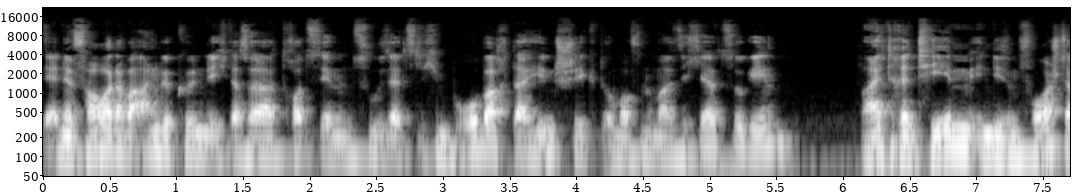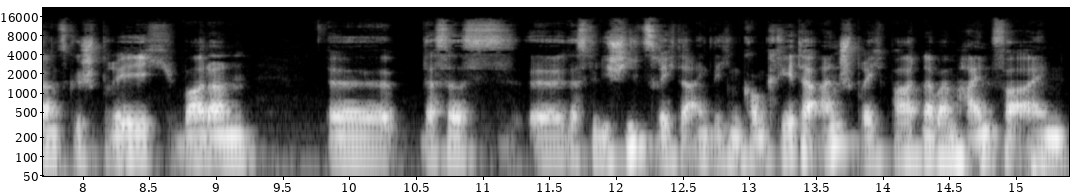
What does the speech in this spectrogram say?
Der NFV hat aber angekündigt, dass er trotzdem einen zusätzlichen Beobachter hinschickt, um auf Nummer sicher zu gehen. Weitere Themen in diesem Vorstandsgespräch war dann, äh, dass, das, äh, dass für die Schiedsrichter eigentlich ein konkreter Ansprechpartner beim Heimverein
